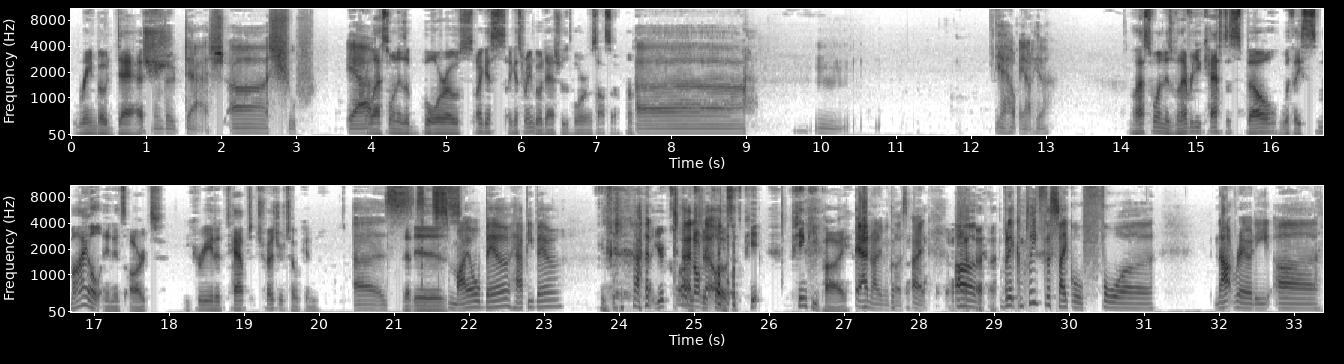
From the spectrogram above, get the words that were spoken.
Rainbow Dash. Rainbow Dash. Uh, shoo. The yeah. last one is a Boros. I guess I guess Rainbow Dash was Boros also. Huh. Uh, mm, yeah, help me out here. The last one is whenever you cast a spell with a smile in its art, you create a tapped treasure token. Uh, That is- Smile Bear, Happy Bear. You're close. I don't you're know. close. It's Pi- Pinkie Pie. Yeah, not even close. All right, um, but it completes the cycle for not rarity. Uh,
